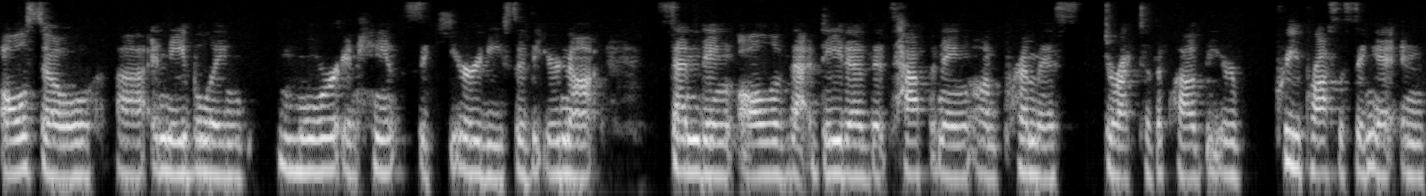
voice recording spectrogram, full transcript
also uh, enabling more enhanced security so that you're not sending all of that data that's happening on premise direct to the cloud, but you're pre-processing it and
